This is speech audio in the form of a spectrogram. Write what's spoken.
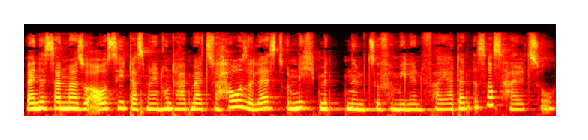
wenn es dann mal so aussieht, dass man den Hund halt mal zu Hause lässt und nicht mitnimmt zur Familienfeier, dann ist das halt so.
